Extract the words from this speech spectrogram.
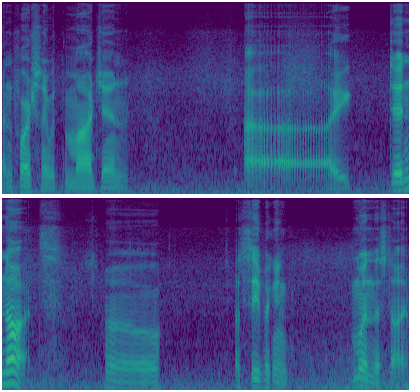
Unfortunately with the Majin, uh, I did not. So, let's see if I can win this time.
